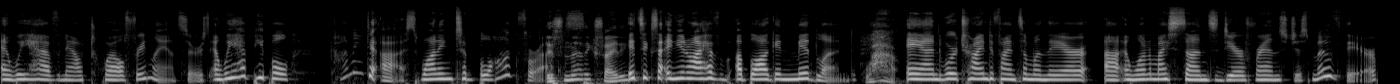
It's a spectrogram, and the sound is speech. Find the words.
and we have now 12 freelancers and we have people coming to us wanting to blog for us. Isn't that exciting? It's exciting. You know, I have a blog in Midland. Wow. And we're trying to find someone there. Uh, and one of my son's dear friends just moved there.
